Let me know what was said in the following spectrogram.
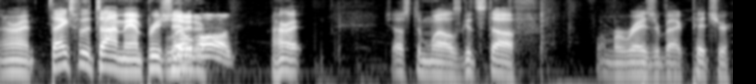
All right. Thanks for the time, man. Appreciate Little it. hog. All right. Justin Wells, good stuff. Former Razorback pitcher.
